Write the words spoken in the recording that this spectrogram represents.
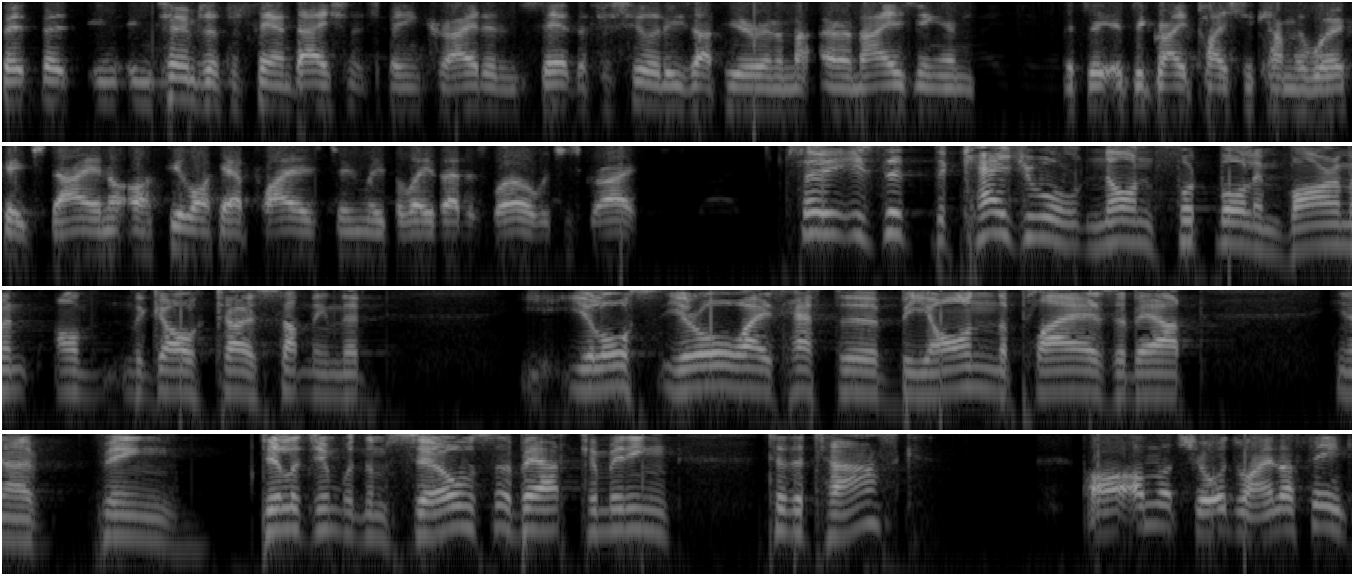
but but in, in, terms of the foundation that's been created and set, the facilities up here are, are amazing, and it's a, it's a great place to come to work each day. And I feel like our players generally believe that as well, which is great. So, is the the casual non-football environment of the Gold Coast something that you'll also you always have to be on the players about, you know, being diligent with themselves about committing to the task? Oh, I'm not sure, Dwayne. I think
